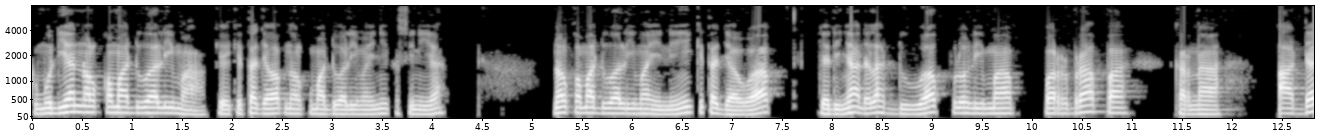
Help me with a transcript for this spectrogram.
Kemudian 0,25. Oke, kita jawab 0,25 ini ke sini ya. 0,25 ini kita jawab jadinya adalah 25 per berapa? Karena ada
